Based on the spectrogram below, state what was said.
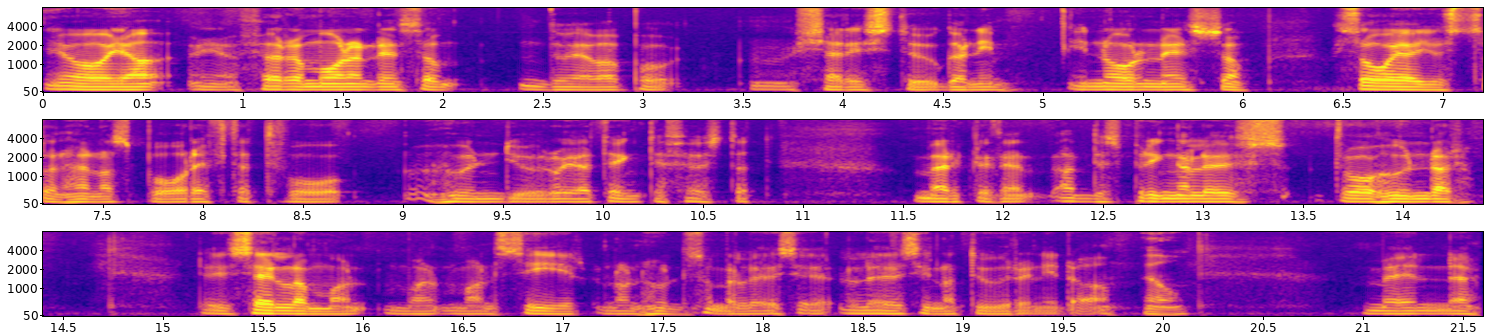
ja, ja, förra månaden så, då jag var på mm, sherrystugan i, i Norrnäs så såg jag just sådana här spår efter två hunddjur och jag tänkte först att märkligt att, det springer lös två hundar. Det är ju sällan man, man, man ser någon hund som är lös, lös i naturen idag. Ja. Men eh,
